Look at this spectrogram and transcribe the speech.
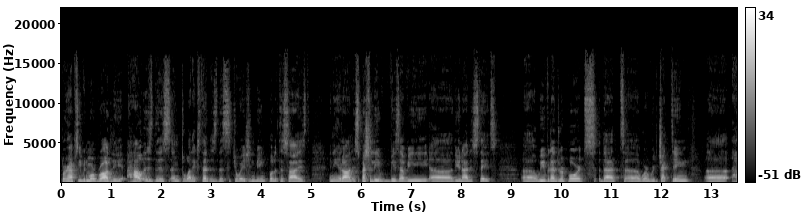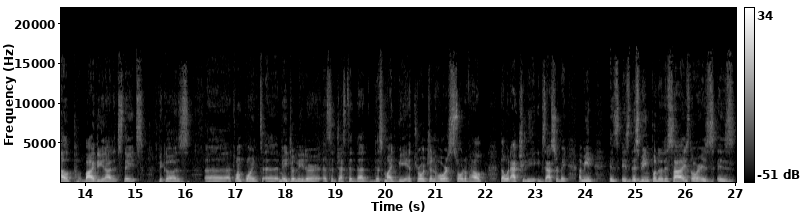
perhaps even more broadly, how is this and to what extent is this situation being politicized in Iran, especially vis a vis the United States? Uh, we've read reports that uh, were rejecting uh, help by the United States because at one point a major leader uh, suggested that this might be a Trojan horse sort of help that would actually exacerbate. I mean, is is this being politicized, or is is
